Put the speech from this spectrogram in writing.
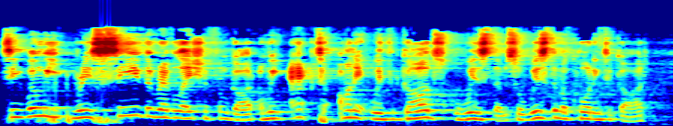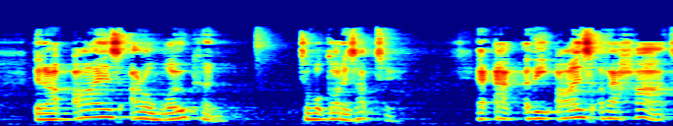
See, when we receive the revelation from God and we act on it with God's wisdom, so wisdom according to God, then our eyes are awoken to what God is up to. The eyes of our heart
